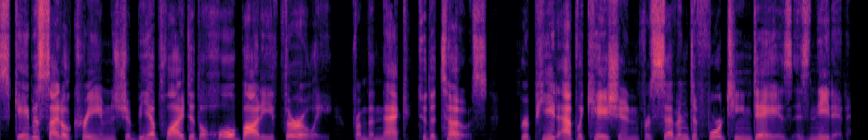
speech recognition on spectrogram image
Scabicidal creams should be applied to the whole body thoroughly, from the neck to the toes. Repeat application for 7 to 14 days is needed.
